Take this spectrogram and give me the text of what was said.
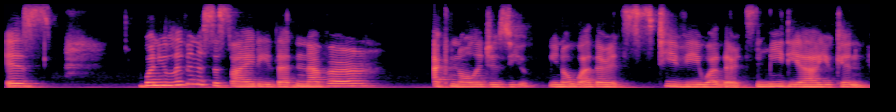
is when you live in a society that never acknowledges you. You know whether it's tv whether it's media you can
